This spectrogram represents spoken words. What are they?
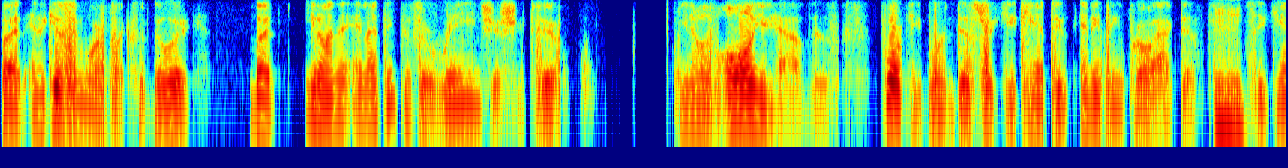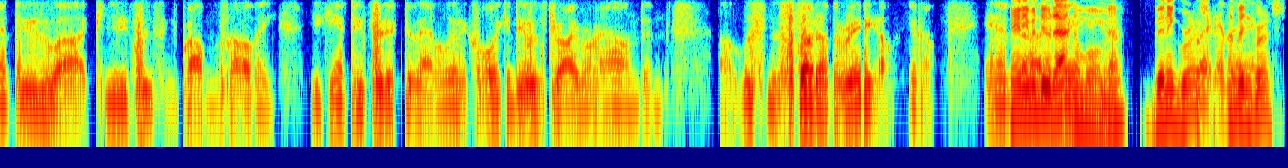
but and it gives him more flexibility. But you know, and and I think there's a range issue too. You know, if all you have is four people in district, you can't do anything proactive. Mm-hmm. So you can't do uh, community policing, problem solving. You can't do predictive analytics. All you can do is drive around and uh, listen to Spud on the radio. You know, and can't even uh, do that then, no more, man. Know, Benny Grunched. right, I've been grunched.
